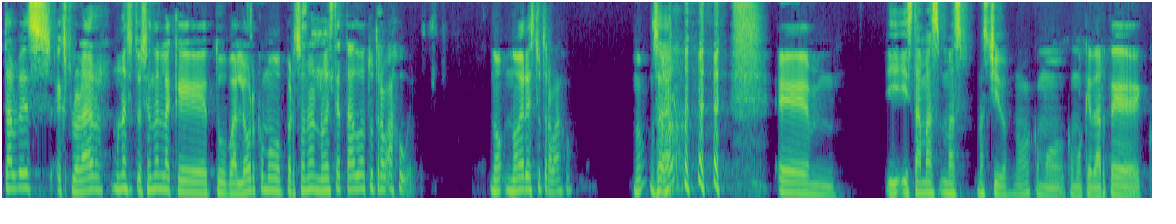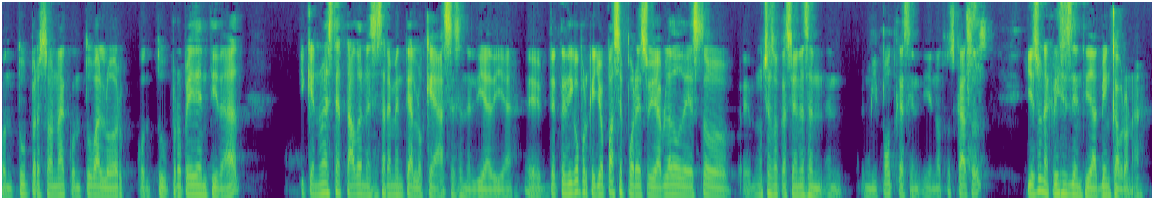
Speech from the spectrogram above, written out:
tal vez explorar una situación en la que tu valor como persona no esté atado a tu trabajo, güey. No, no eres tu trabajo. ¿No? O sea. Em, y, y está más, más, más chido, ¿no? Como, como quedarte con tu persona, con tu valor, con tu propia identidad y que no esté atado necesariamente a lo que haces en el día a día. Eh, te, te digo porque yo pasé por eso y he hablado de esto en muchas ocasiones en, mi podcast y en, y en otros casos. Y es una crisis de identidad bien cabrona.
